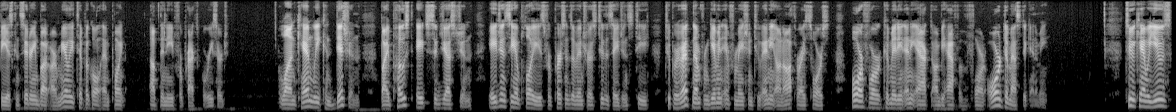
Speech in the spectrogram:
B is considering, but are merely typical and point up the need for practical research. 1. Can we condition by post-H suggestion agency employees for persons of interest to this agency to prevent them from giving information to any unauthorized source or for committing any act on behalf of a foreign or domestic enemy? 2. Can we use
